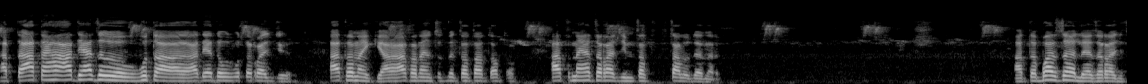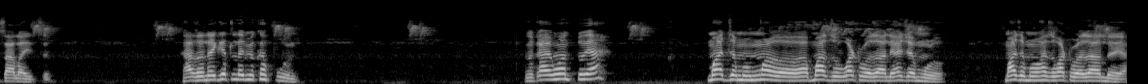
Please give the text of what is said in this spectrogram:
आता आता हा आधी आज होता आधी आज होता राज्य. आता नाही की आता नाही आता- आता- आता- आता- नाही राज्य मी चालू देणार. आता बस झालं याचं राज्य चालायचं. ह्याचं लय घेतलं मी खपवून काय म्हणतो या? माझ्यामुळं माझं वाटवं झालं ह्याच्यामुळं. माझ्यामुळं ह्याचं वाटवं झालं या.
